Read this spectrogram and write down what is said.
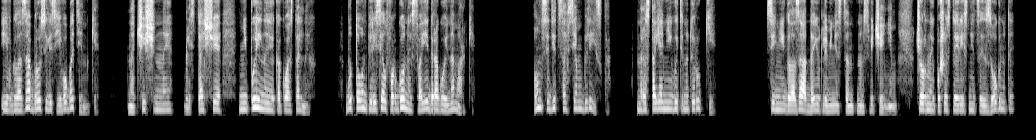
и в глаза бросились его ботинки. Начищенные, блестящие, не пыльные, как у остальных. Будто он пересел фургон из своей дорогой иномарки. Он сидит совсем близко, на расстоянии вытянутой руки — Синие глаза отдают люминесцентным свечением, черные пушистые ресницы изогнуты,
